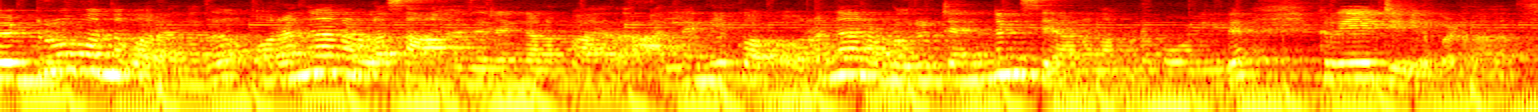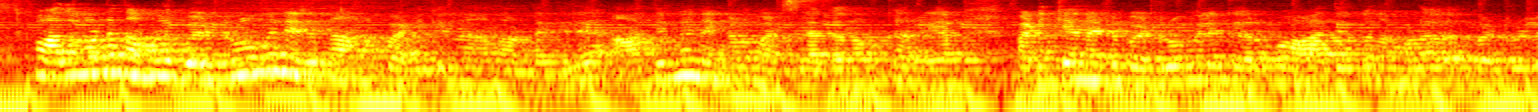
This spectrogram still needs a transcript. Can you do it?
ബെഡ്റൂം എന്ന് പറയുന്നത് ഉറങ്ങാനുള്ള സാഹചര്യങ്ങൾ അല്ലെങ്കിൽ ഉറങ്ങാനുള്ള ഒരു ടെൻഡൻസിയാണ് നമ്മുടെ ബോഡിയിൽ ക്രിയേറ്റ് ചെയ്യപ്പെടുന്നത്. അപ്പോൾ അതുകൊണ്ട് നമ്മൾ ബെഡ്റൂമിൽ ഇരുന്നാണ് പഠിക്കുന്നതെന്നുണ്ടെങ്കിൽ ആദ്യമേ നിങ്ങൾ മനസ്സിലാക്കുക. നമുക്കറിയാം പഠിക്കാനായിട്ട് ബെഡ്റൂമിൽ കയറുമ്പോൾ ആദ്യമൊക്കെ നമ്മൾ ബെഡ്റൂമിൽ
